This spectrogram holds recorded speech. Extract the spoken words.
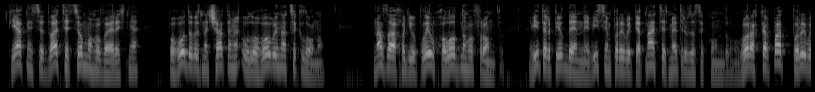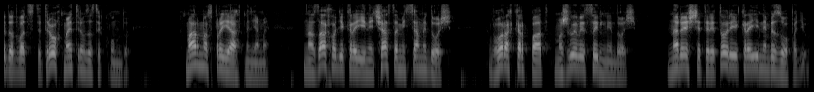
В п'ятницю 27 вересня погоду визначатиме улоговина циклону. На заході вплив холодного фронту. Вітер південний 8 пориви 15 метрів за секунду. В горах Карпат пориви до 23 метрів за секунду. Хмарно з проясненнями. На заході країни часто місцями дощ. В горах Карпат можливий сильний дощ. Нарешті території країни без опадів.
